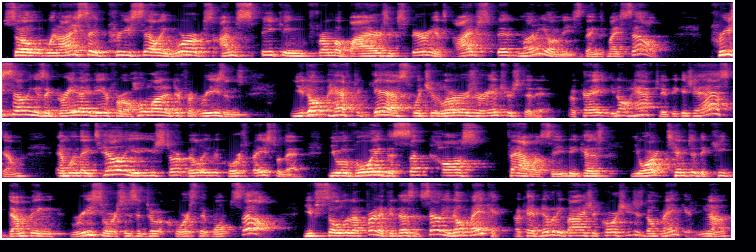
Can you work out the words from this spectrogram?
So when I say pre-selling works, I'm speaking from a buyer's experience. I've spent money on these things myself. Pre-selling is a great idea for a whole lot of different reasons you don't have to guess what your learners are interested in. Okay. You don't have to because you ask them. And when they tell you, you start building the course based on that. You avoid the sunk cost fallacy because you aren't tempted to keep dumping resources into a course that won't sell. You've sold it up front. If it doesn't sell, you don't make it. Okay. If nobody buys your course, you just don't make it. You know,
